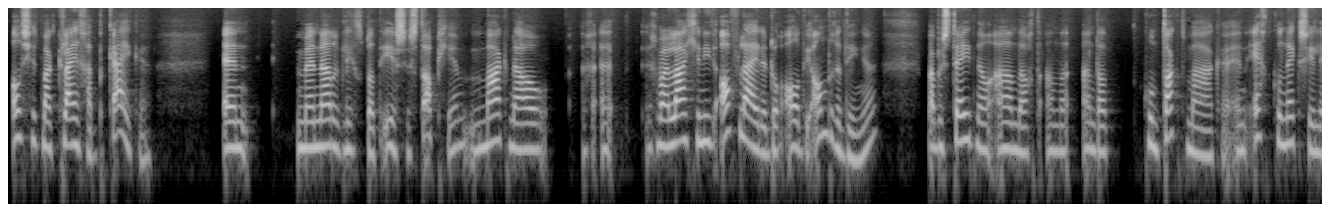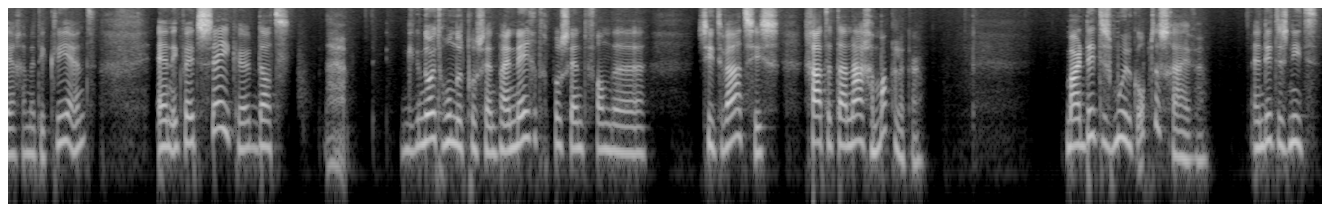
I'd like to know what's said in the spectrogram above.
als je het maar klein gaat bekijken. En mijn nadruk ligt op dat eerste stapje. Maak nou, uh, maar laat je niet afleiden door al die andere dingen. Maar besteed nou aandacht aan, de, aan dat contact maken en echt connectie leggen met die cliënt. En ik weet zeker dat, nou ja, nooit 100%, maar 90% van de situaties gaat het daarna gemakkelijker. Maar dit is moeilijk op te schrijven. En dit is niet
